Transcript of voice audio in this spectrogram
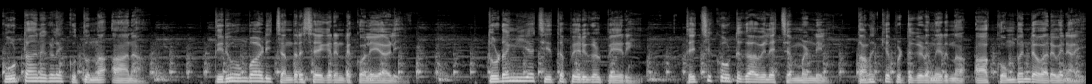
കൂട്ടാനകളെ കുത്തുന്ന ആന തിരുവമ്പാടി ചന്ദ്രശേഖരന്റെ കൊലയാളി തുടങ്ങിയ ചീത്തപ്പേരുകൾ പേറി തെച്ചിക്കോട്ടുകാവിലെ ചെമ്മണ്ണിൽ തളയ്ക്കപ്പെട്ട് കിടന്നിരുന്ന ആ കൊമ്പന്റെ വരവിനായി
